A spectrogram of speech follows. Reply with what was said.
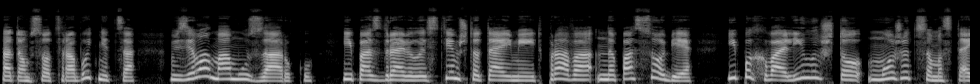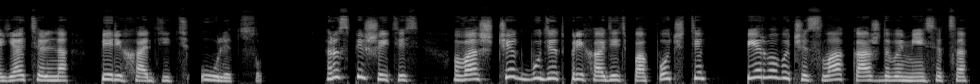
Потом соцработница взяла маму за руку и поздравила с тем, что та имеет право на пособие, и похвалила, что может самостоятельно переходить улицу. «Распишитесь, ваш чек будет приходить по почте первого числа каждого месяца»,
